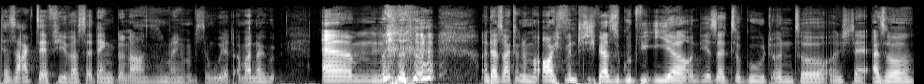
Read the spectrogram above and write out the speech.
der sagt sehr viel, was er denkt und ah, das ist manchmal ein bisschen weird, aber na gut. Ähm, und da sagt dann immer, oh, ich wünschte, ich wäre so gut wie ihr und ihr seid so gut und so. Und ich denke, also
